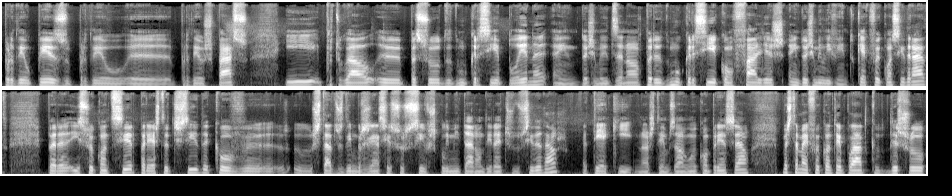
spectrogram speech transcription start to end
perdeu peso, perdeu, uh, perdeu espaço. E Portugal uh, passou de democracia plena em 2019 para democracia com falhas em 2020. O que é que foi considerado para isso acontecer, para esta descida, que houve uh, estados de emergência sucessivos que limitaram direitos dos cidadãos, até aqui nós temos alguma compreensão, mas também foi contemplado que deixou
